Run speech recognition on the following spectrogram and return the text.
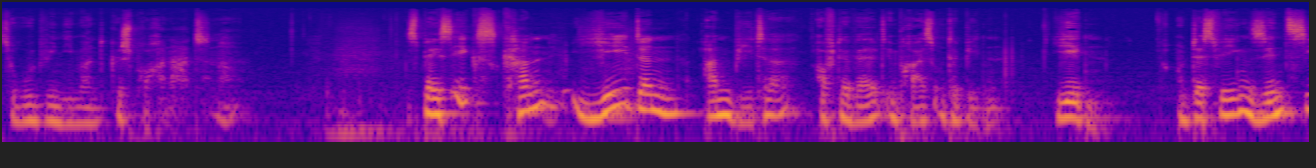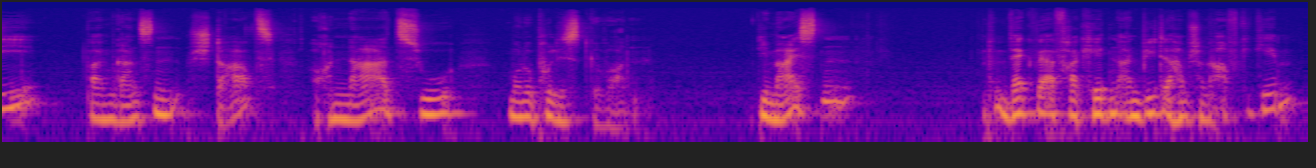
so gut wie niemand gesprochen hat. Ne? SpaceX kann jeden Anbieter auf der Welt im Preis unterbieten. Jeden. Und deswegen sind sie beim ganzen Start auch nahezu Monopolist geworden. Die meisten Wegwerfraketenanbieter haben schon aufgegeben.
